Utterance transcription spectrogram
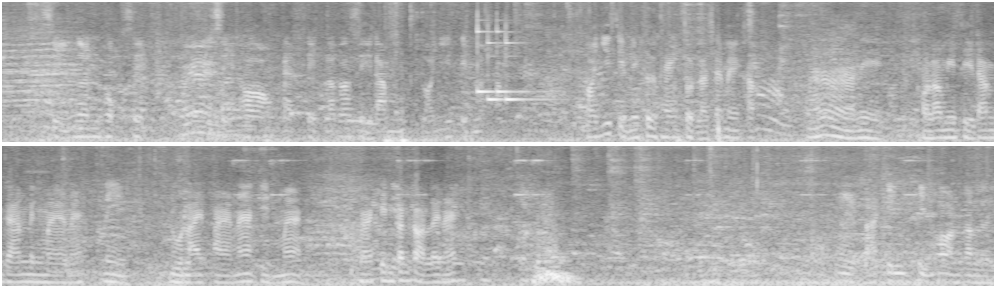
40 สีเงิน 60 สีทอง 80 แล้วก็สีดำ120 นะครับ 120 นี่คือแพงสุดแล้วใช่ไหมครับ ใช่อ่า นี่ ของเรามีสีดำจานหนึ่งมานะ นี่ดูลายปลาน่ากินมาก มากินกันก่อนเลยนะ นี่ปลากินหินอ่อนก่อนเลย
